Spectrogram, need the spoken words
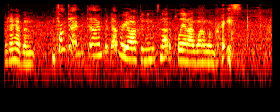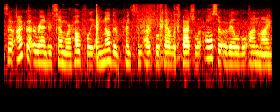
which I have been from time to time but not very often and it's not a plan I want to embrace. So I've got around here somewhere hopefully another Princeton Art Tool Catalyst spatula also available on my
